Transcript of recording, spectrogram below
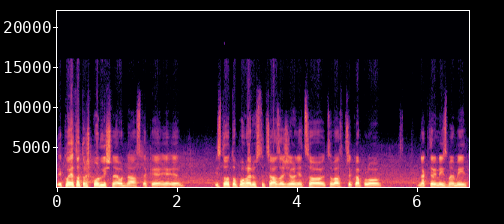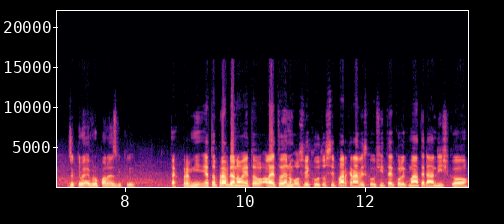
Jako je to trošku odlišné od nás, tak je, je, i z tohoto pohledu jste třeba zažil něco, co vás překvapilo, na který nejsme my, řekněme, Evropané zvyklí? Tak první, je to pravda, no, je to, ale je to jenom o zvyku, to si párkrát vyzkoušíte, kolik máte dát dýško,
